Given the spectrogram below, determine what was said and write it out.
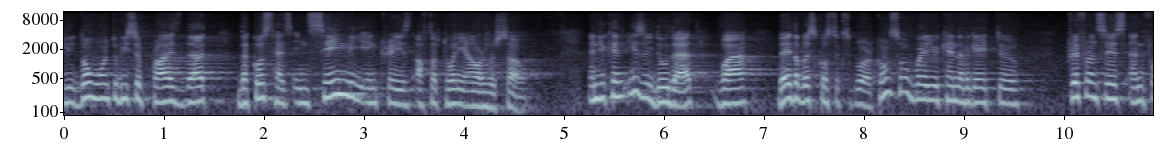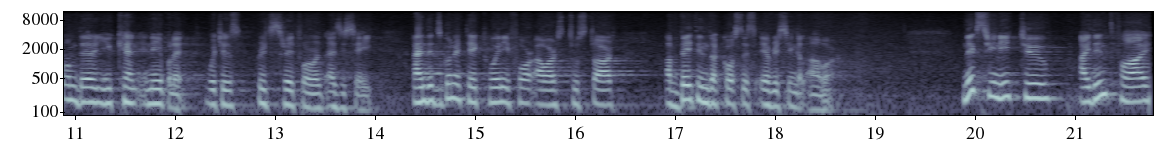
you don't want to be surprised that the cost has insanely increased after 20 hours or so. And you can easily do that via the AWS Cost Explorer console where you can navigate to preferences and from there you can enable it, which is pretty straightforward as you say. And it's going to take 24 hours to start updating the costs every single hour. Next, you need to identify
